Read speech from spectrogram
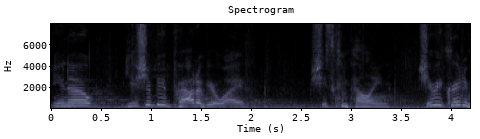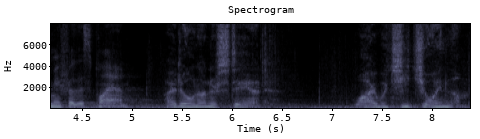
You know, you should be proud of your wife. She's compelling. She recruited me for this plan. I don't understand. Why would she join them?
